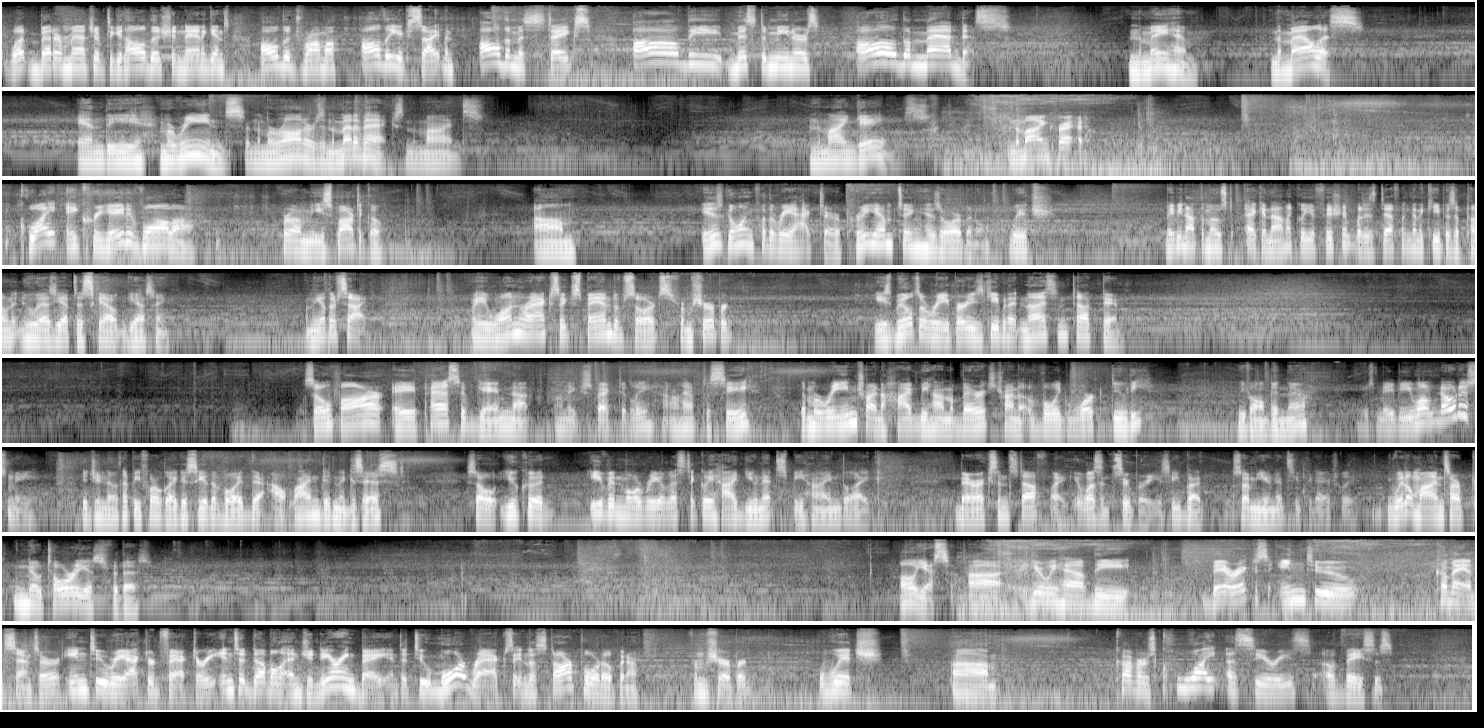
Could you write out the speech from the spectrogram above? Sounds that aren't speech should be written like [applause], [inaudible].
what better matchup to get all the shenanigans, all the drama, all the excitement, all the mistakes, all the misdemeanors, all the madness, and the mayhem, and the malice, and the Marines, and the Marauders, and the Medevacs, and the Mines, and the Mind Games, and the Minecraft. Quite a creative walla from Espartaco. Um, is going for the reactor, preempting his orbital, which maybe not the most economically efficient, but is definitely going to keep his opponent, who has yet to scout, guessing. On the other side, a one Rax expand of sorts from Sherpert. He's built a Reaper, he's keeping it nice and tucked in. So far, a passive game, not unexpectedly. I'll have to see. The Marine trying to hide behind the barracks, trying to avoid work duty. We've all been there. Just maybe you won't notice me. Did you know that before Legacy of the Void, the outline didn't exist? So you could even more realistically hide units behind, like, barracks and stuff. Like, it wasn't super easy, but some units you could actually... Widow Mines are notorious for this. Oh, yes. Uh, here we have the barracks into command center, into reactor factory, into double engineering bay, into two more racks, into starport opener from Sherpard, which um, covers quite a series of bases,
